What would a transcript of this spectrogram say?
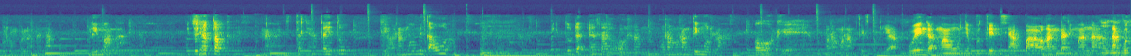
gerombolan anak lima lah itu Siapa? nyetop nah ternyata itu ya orang mau minta uang. Itu daerah orang orang-orang timur lah Oh, Oke. orang-orang timur ya gue nggak mau nyebutin siapa orang dari mana Mhm. takut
